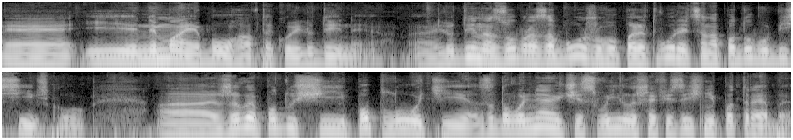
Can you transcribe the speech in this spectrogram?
Е, І немає Бога в такої людини. Е, Людина з образа Божого перетворюється на подобу бісівського. Е, Живе по душі, по плоті, задовольняючи свої лише фізичні потреби.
